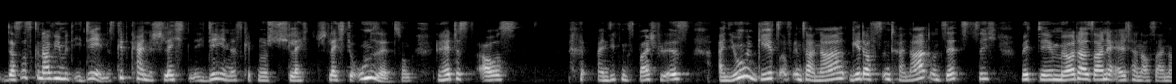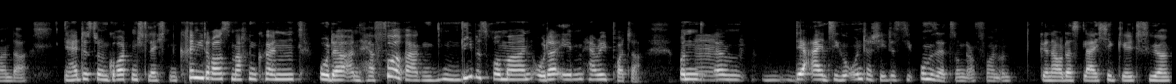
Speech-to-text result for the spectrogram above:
das ist genau wie mit Ideen. Es gibt keine schlechten Ideen, es gibt nur schlecht, schlechte Umsetzung. Du hättest aus mein Lieblingsbeispiel ist, ein Junge geht, auf Internat, geht aufs Internat und setzt sich mit dem Mörder seiner Eltern auseinander. Da hättest du einen grottenschlechten Krimi draus machen können oder einen hervorragenden Liebesroman oder eben Harry Potter. Und mhm. ähm, der einzige Unterschied ist die Umsetzung davon. Und genau das Gleiche gilt für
